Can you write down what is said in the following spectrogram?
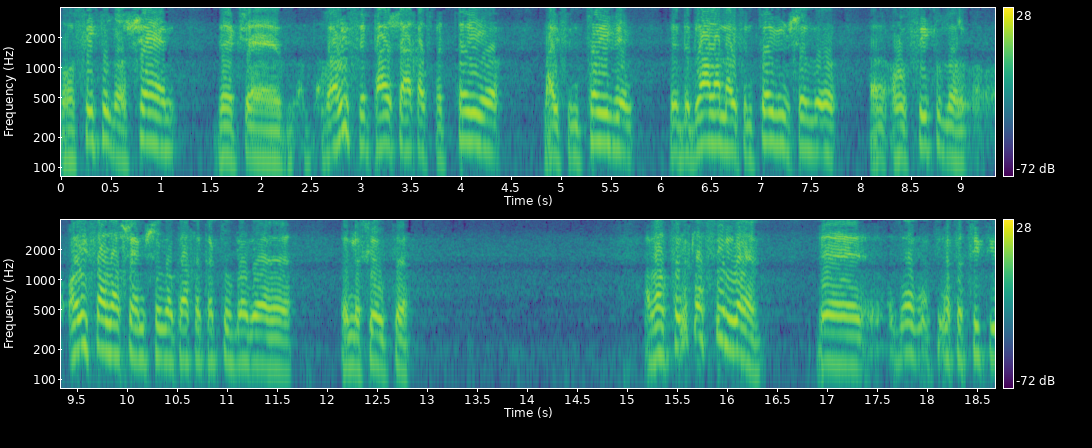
והוסיפו לו שם, וכשראוי סיפר שחס בתוירו, מייסים טויבים, ובגלל המייסים טויבים שלו, הוסיפו לו אויס על השם שלו, ככה כתוב במחילתא. אבל צריך לשים לב, וזה רק רציתי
